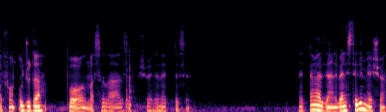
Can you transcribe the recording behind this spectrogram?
iPhone ucu da bu olması lazım. Şöyle netlesin. Netlemez yani. Ben istedim ya şu an.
